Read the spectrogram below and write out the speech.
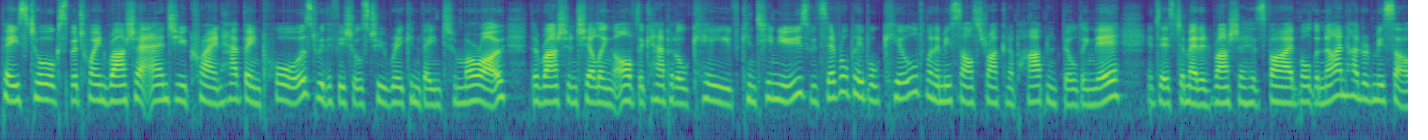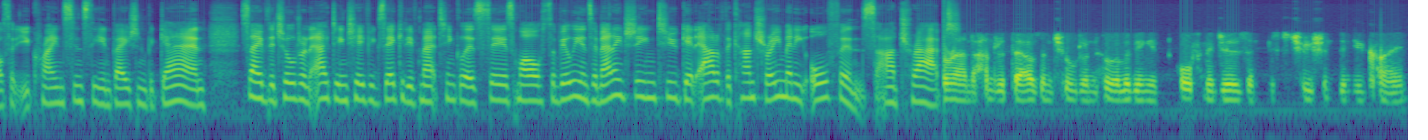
Peace talks between Russia and Ukraine have been paused, with officials to reconvene tomorrow. The Russian shelling of the capital, Kiev, continues, with several people killed when a missile struck an apartment building there. It's estimated Russia has fired more than 900 missiles at Ukraine since the invasion began. Save the Children acting chief executive Matt Tinkler says while civilians are managing to get out of the country, many orphans are trapped. Around 100,000 children who are living in orphanages and institutions in Ukraine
